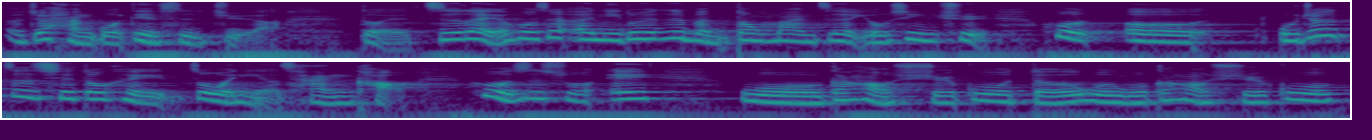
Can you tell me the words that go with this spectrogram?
呃，就韩国电视剧啊，对，之类，或者是呃，你对日本动漫之类有兴趣，或呃，我觉得这些都可以作为你的参考，或者是说，哎，我刚好学过德文，我刚好学过。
